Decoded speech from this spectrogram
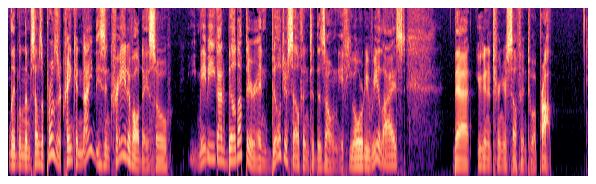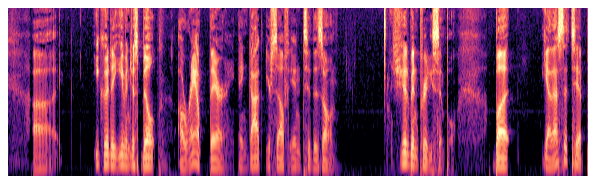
labeling themselves a pros are cranking 90s and creative all day. So maybe you got to build up there and build yourself into the zone if you already realized that you're going to turn yourself into a prop. Uh, you could have even just built a ramp there and got yourself into the zone. Should have been pretty simple. But yeah, that's the tip.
